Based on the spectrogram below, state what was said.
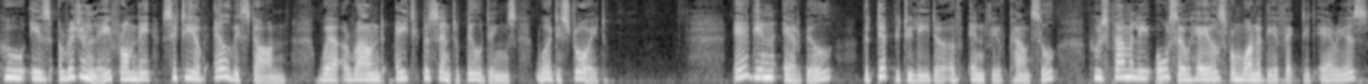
who is originally from the city of Elbistan, where around 80% of buildings were destroyed. Ergin Erbil, the deputy leader of Enfield Council, whose family also hails from one of the affected areas,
